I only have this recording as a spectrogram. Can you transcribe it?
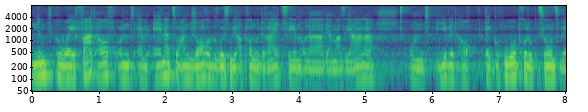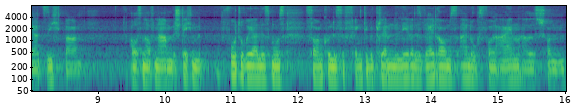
nimmt Away Fahrt auf und er erinnert so an Genregrößen wie Apollo 13 oder der Marsianer. Und hier wird auch der hohe Produktionswert sichtbar. Außenaufnahmen bestechen mit Fotorealismus, Soundkulisse fängt die beklemmende Leere des Weltraums eindrucksvoll ein. Also ist schon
